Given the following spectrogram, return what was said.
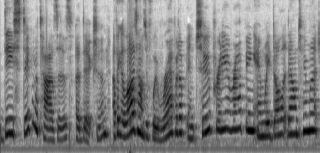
destigmatizes addiction. I think a lot of times if we wrap it up in too pretty a wrapping and we dull it down too much,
